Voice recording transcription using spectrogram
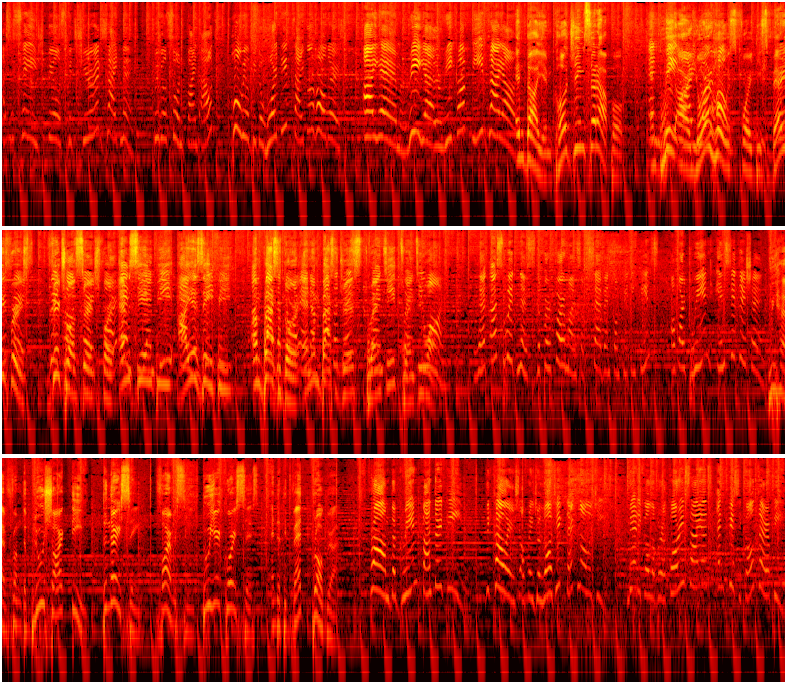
As the stage fills with sheer excitement, we will soon find out who will be the worthy title holders. I am Ria Rica P. Dial. And I am called James Sarapo. And we are your hosts for this very first virtual search for MCNP ISAP Ambassador and Ambassadress 2021. Let us witness the performance of seven competing teams of our twin institution. We have from the Blue Shark team, the nursing, pharmacy, two-year courses, and the TVET program. From the Green Panther team, the colors of radiologic technology, medical laboratory science, and physical therapy.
